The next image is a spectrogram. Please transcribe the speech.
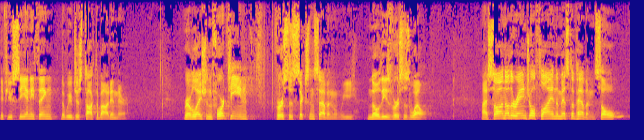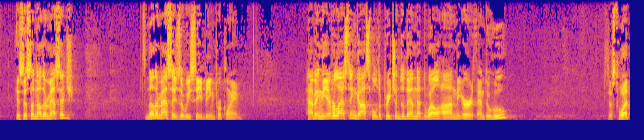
if you see anything that we've just talked about in there. Revelation 14, verses 6 and 7. We know these verses well. I saw another angel fly in the midst of heaven. So, is this another message? It's another message that we see being proclaimed. Having the everlasting gospel to preach unto them that dwell on the earth. And to who? Just what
